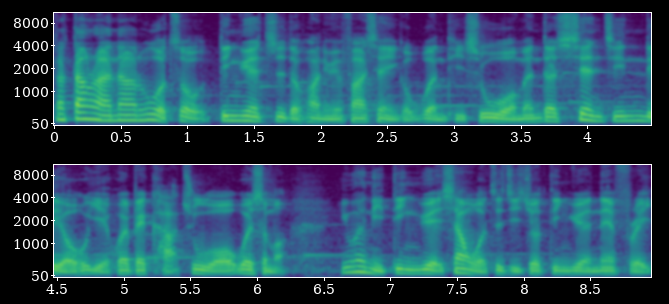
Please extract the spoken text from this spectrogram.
那当然呢、如果做订阅制的话，你会发现一个问题是，我们的现金流也会被卡住哦。为什么？因为你订阅，像我自己就订阅 Netflix，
